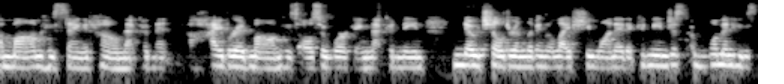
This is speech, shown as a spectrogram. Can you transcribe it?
a mom who's staying at home. That could mean a hybrid mom who's also working. That could mean no children living the life she wanted. It could mean just a woman who's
